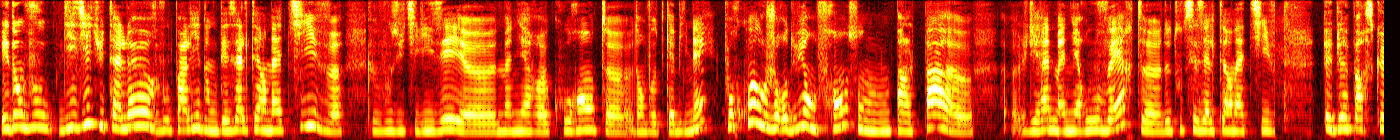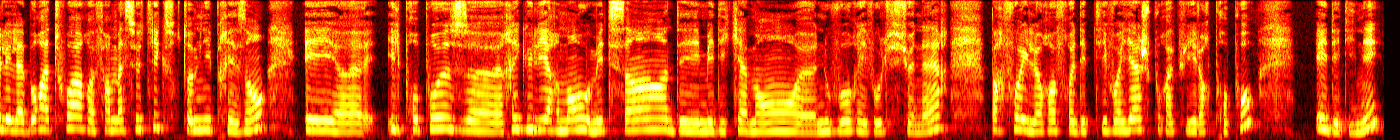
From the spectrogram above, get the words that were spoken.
Et donc vous disiez tout à l'heure, vous parliez donc des alternatives que vous utilisez euh, de manière courante euh, dans votre cabinet. Pourquoi aujourd'hui en France on ne parle pas, euh, je dirais de manière ouverte, de toutes ces alternatives? Eh bien parce que les laboratoires pharmaceutiques sont omniprésents et ils proposent régulièrement aux médecins des médicaments nouveaux révolutionnaires. Parfois ils leur offrent des petits voyages pour appuyer leurs propos et des dîners.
